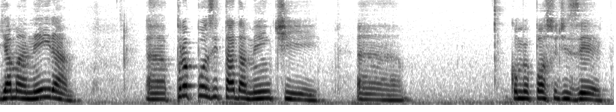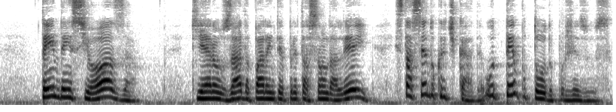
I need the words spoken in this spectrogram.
e a maneira uh, propositadamente ah, como eu posso dizer, tendenciosa que era usada para a interpretação da lei, está sendo criticada o tempo todo por Jesus.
